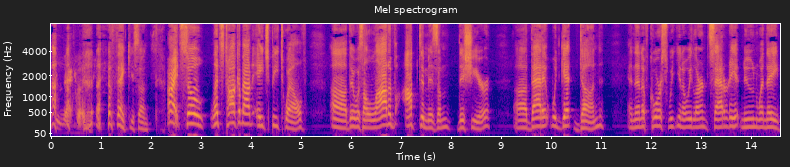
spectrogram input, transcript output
exactly. Thank you, son. All right, so let's talk about HB 12. Uh, there was a lot of optimism this year uh, that it would get done, and then of course we, you know, we learned Saturday at noon when they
